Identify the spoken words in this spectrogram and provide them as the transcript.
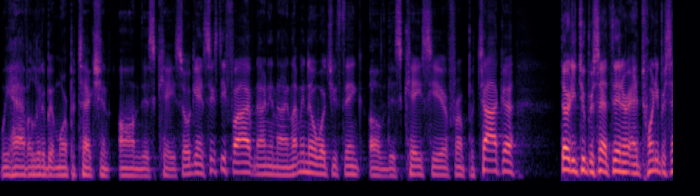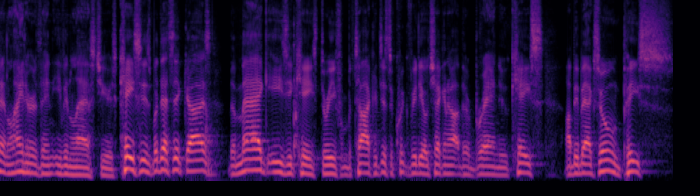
we have a little bit more protection on this case. So again, 65.99. Let me know what you think of this case here from Pitaka. 32% thinner and 20% lighter than even last year's cases. But that's it, guys. The MagEZ Case 3 from Pitaka. Just a quick video checking out their brand new case. I'll be back soon. Peace.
